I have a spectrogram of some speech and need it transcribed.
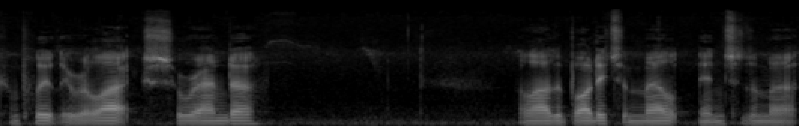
Completely relax, surrender. Allow the body to melt into the mat.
